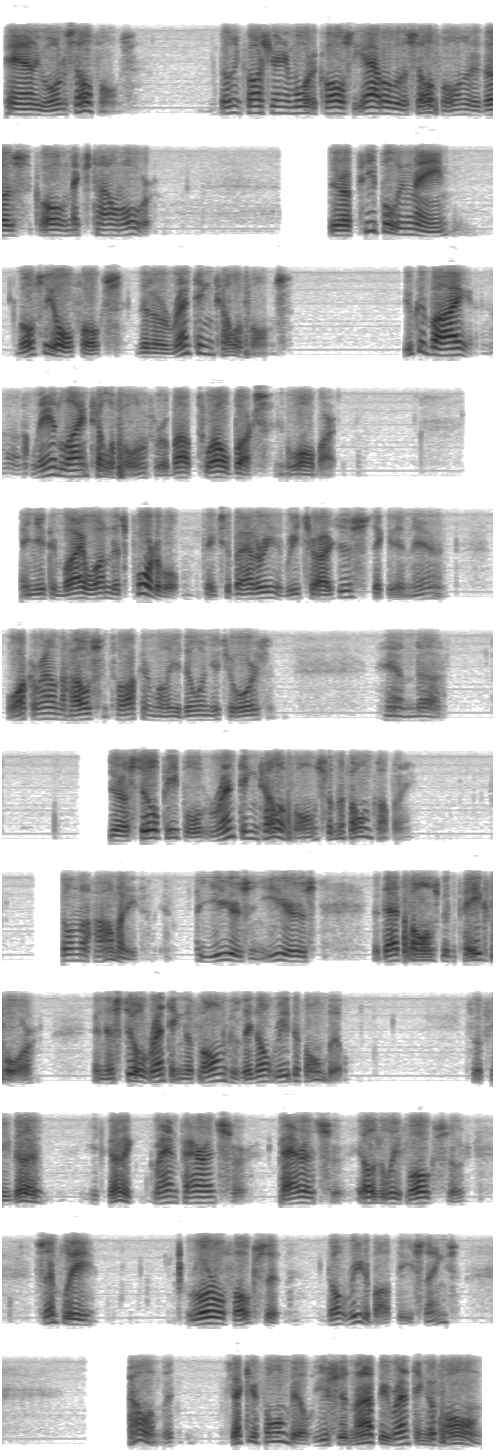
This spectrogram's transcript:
and going to cell phones. It doesn't cost you any more to call Seattle with a cell phone than it does to call the next town over. There are people in Maine, mostly old folks, that are renting telephones. You can buy a landline telephone for about 12 bucks in Walmart. And you can buy one that's portable. Takes a battery, it recharges, stick it in there, and walk around the house and talking while you're doing your chores. And uh, there are still people renting telephones from the phone company. Don't know how many years and years that that phone's been paid for, and they're still renting the phone because they don't read the phone bill. So if you've got a, if you've got a grandparents or parents or elderly folks or simply rural folks that don't read about these things, tell them that check your phone bill. You should not be renting a phone.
